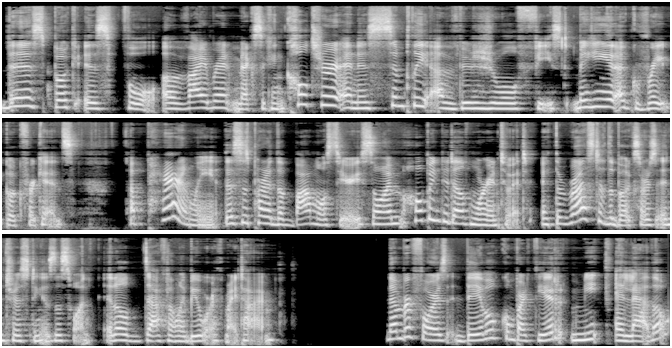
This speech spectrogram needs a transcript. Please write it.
This book is full of vibrant Mexican culture and is simply a visual feast, making it a great book for kids. Apparently, this is part of the Vamos series, so I'm hoping to delve more into it. If the rest of the books are as interesting as this one, it'll definitely be worth my time. Number four is Debo compartir mi helado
